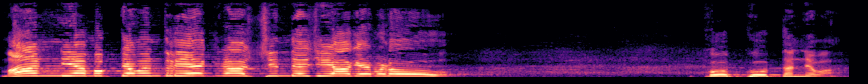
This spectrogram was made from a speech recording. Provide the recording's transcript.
मान्य मुख्यमंत्री एकनाथ शिंदेजी आगे बढो. खूप खूप धन्यवाद.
